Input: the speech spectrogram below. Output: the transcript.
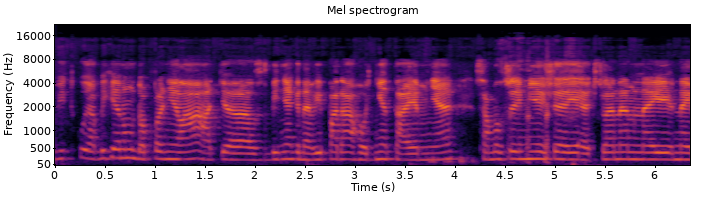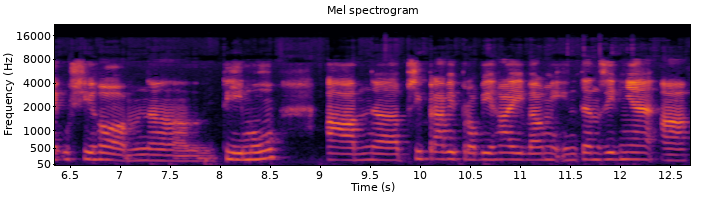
Vítku, já bych jenom doplnila, ať eh, Zbíněk nevypadá hodně tajemně. Samozřejmě, že je členem nej, nejužšího mm, týmu a mm, přípravy probíhají velmi intenzivně a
